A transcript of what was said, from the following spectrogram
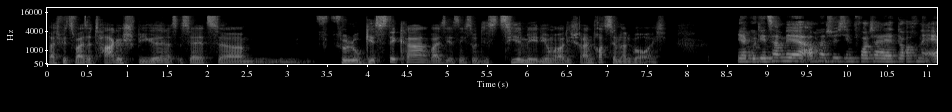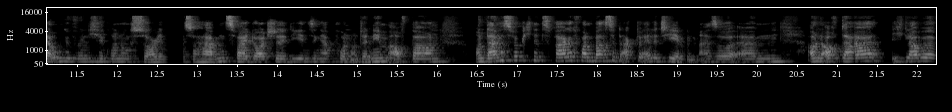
beispielsweise Tagesspiegel. Das ist ja jetzt ähm, für Logistiker, weiß ich jetzt nicht so das Zielmedium, aber die schreiben trotzdem dann über euch. Ja gut, jetzt haben wir auch natürlich den Vorteil, doch eine eher ungewöhnliche Gründungsstory zu haben. Zwei Deutsche, die in Singapur ein Unternehmen aufbauen und dann ist wirklich eine Frage von, was sind aktuelle Themen? Also ähm, und auch da, ich glaube,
